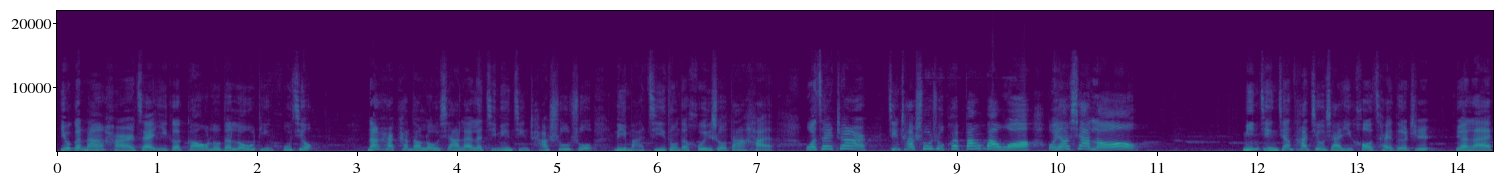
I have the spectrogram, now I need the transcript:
有个男孩在一个高楼的楼顶呼救。男孩看到楼下来了几名警察叔叔，立马激动地挥手大喊：“我在这儿！警察叔叔，快帮帮我！我要下楼！”民警将他救下以后，才得知原来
